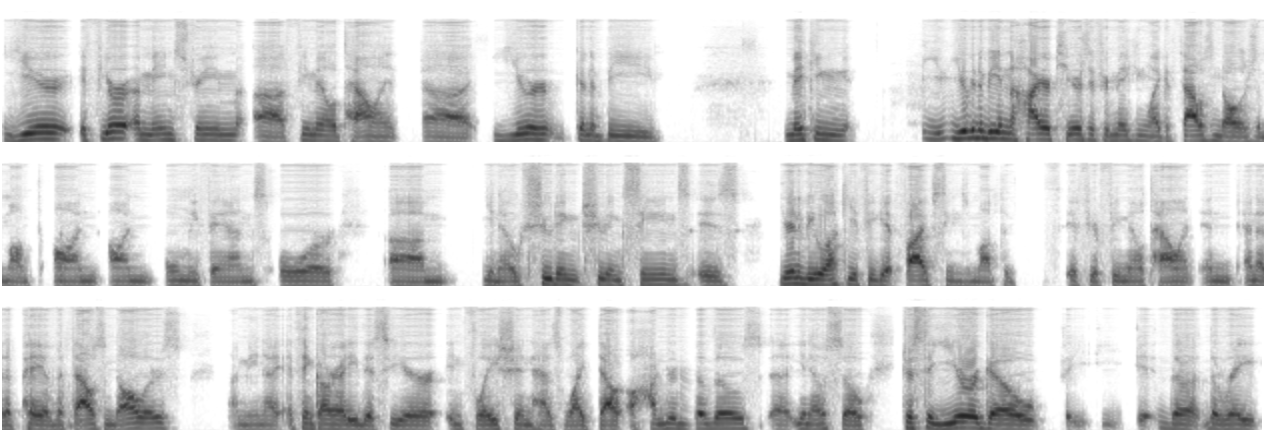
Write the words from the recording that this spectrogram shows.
you're, if you're a mainstream uh, female talent, uh, you're going to be making, you're going to be in the higher tiers if you're making like a thousand dollars a month on on OnlyFans or um, you know, shooting shooting scenes is you're going to be lucky if you get five scenes a month if, if you're female talent and, and at a pay of a thousand dollars. I mean, I, I, think already this year inflation has wiped out a hundred of those, uh, you know, so just a year ago, the, the rate,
